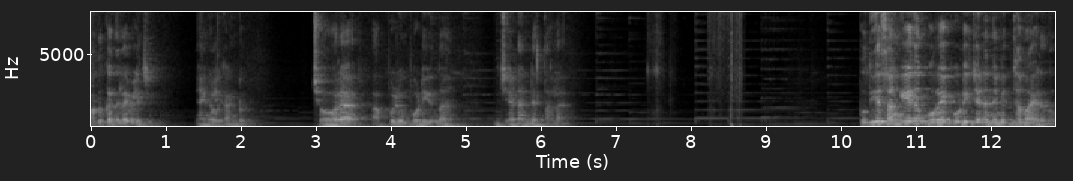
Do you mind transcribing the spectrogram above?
പതുക്കെ നിലവിളിച്ചു. ഞങ്ങൾ കണ്ടു. ചോര അപ്പോഴും പൊടിയുന്ന ജഡന്റെ തല. പുതിയ സംഗീതം കുറെ കൂടി ജനനിമിദ്ധമായിരുന്നു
